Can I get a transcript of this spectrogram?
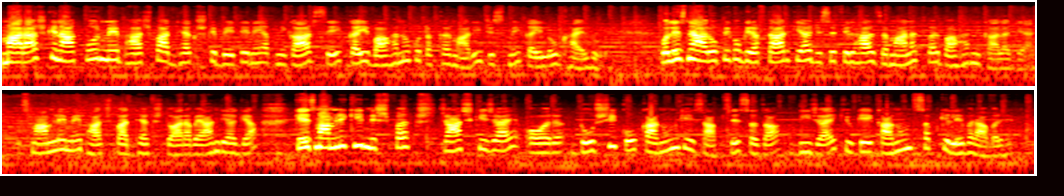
महाराष्ट्र के नागपुर में भाजपा अध्यक्ष के बेटे ने अपनी कार से कई वाहनों को टक्कर मारी, जिसमें कई लोग घायल हुए। पुलिस ने आरोपी को गिरफ़्तार किया, जिसे फ़िलहाल जमानत पर बाहर निकाला गया है। इस मामले में भाजपा अध्यक्ष द्वारा बयान दिया गया कि इस मामले की निष्पक्ष जाँच की जाए और दोषी को कानून के हिसाब से सजा दी जाए, क्योंकि कानून सबके लिए बराबर है।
